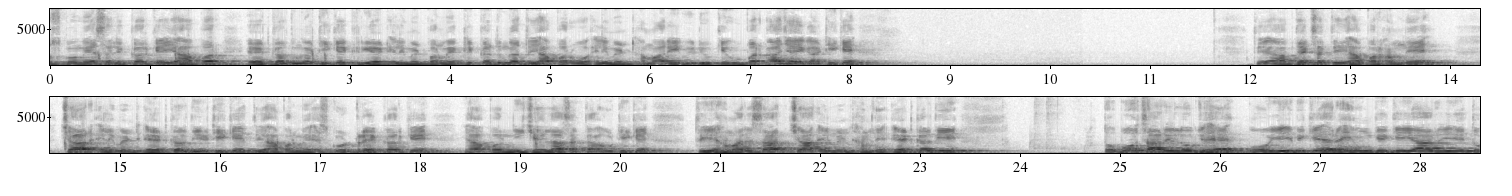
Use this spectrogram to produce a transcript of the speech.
उसको मैं सेलेक्ट करके यहाँ पर ऐड कर दूँगा, ठीक है? क्रिएट एलिमेंट पर मैं क्लिक कर दूँगा तो यहाँ पर वो एलिमेंट हमारी वीडियो के ऊपर आ जाएगा, ठीक है? तो आप देख सकते हैं, यहाँ पर हमने चार एलिमेंट ऐड कर दिए, ठीक है? तो यहाँ पर मैं इसको ड्रैग करके यहाँ पर नीचे ला सकता हूँ, ठीक है? तो ये हमारे साथ चार एलिमेंट हमने ऐड कर दिए। तो बहुत सारे लोग जो है, वो ये भी कह रहे होंगे कि यार ये तो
